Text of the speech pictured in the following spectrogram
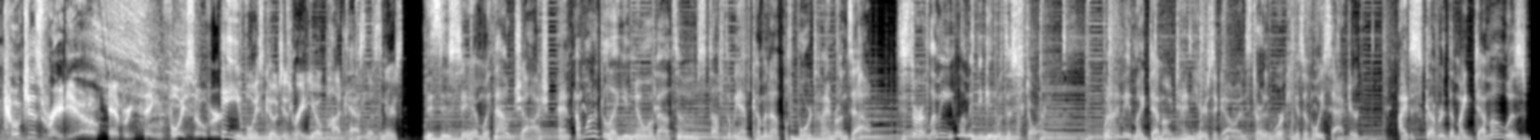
Coaches Radio. Everything voiceover. Hey, you Voice Coaches Radio podcast listeners. This is Sam without Josh, and I wanted to let you know about some stuff that we have coming up before time runs out. To start, let me let me begin with a story. When I made my demo 10 years ago and started working as a voice actor, I discovered that my demo was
